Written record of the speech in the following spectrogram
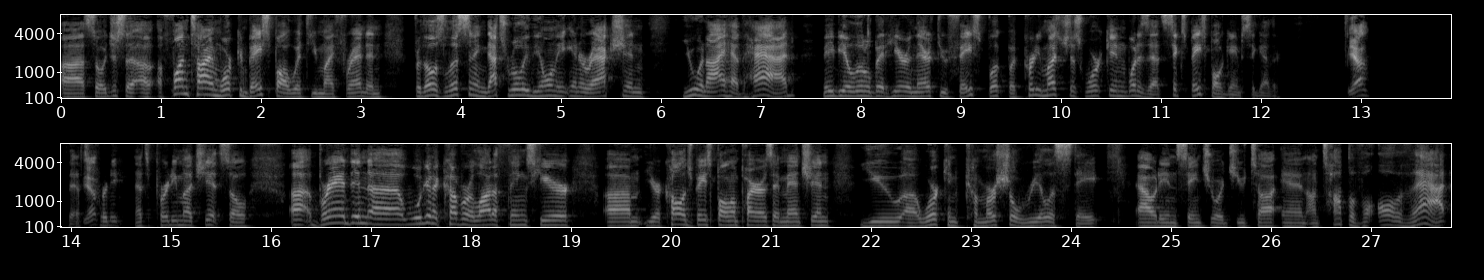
Uh, so just a, a, fun time working baseball with you, my friend. And for those listening, that's really the only interaction you and I have had. Maybe a little bit here and there through Facebook, but pretty much just working. What is that? Six baseball games together. Yeah, that's yep. pretty. That's pretty much it. So, uh, Brandon, uh, we're going to cover a lot of things here. Um, you're a college baseball umpire, as I mentioned. You uh, work in commercial real estate out in St. George, Utah, and on top of all of that,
